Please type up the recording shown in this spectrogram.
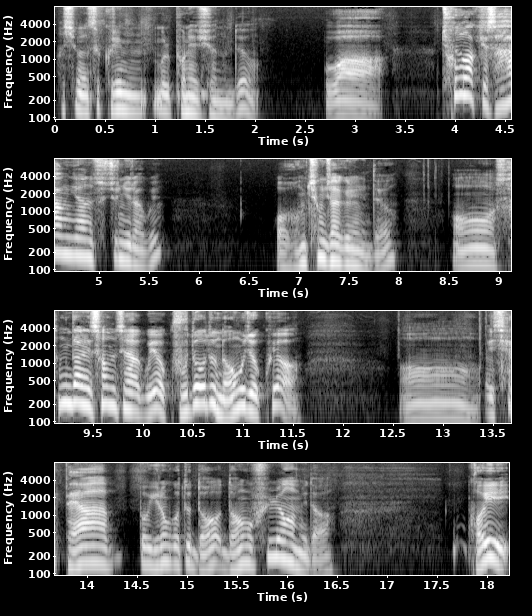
하시면서 그림을 보내주셨는데요. 와, 초등학교 4학년 수준이라고요? 어, 엄청 잘 그리는데요. 어, 상당히 섬세하고요. 구도도 너무 좋고요. 어, 색 배합 뭐 이런 것도 너, 너무 훌륭합니다. 거의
